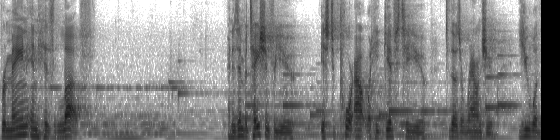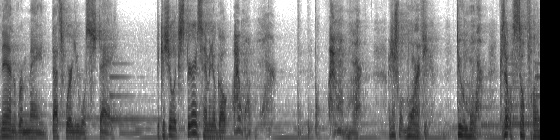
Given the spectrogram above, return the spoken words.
Remain in his love. And his invitation for you is to pour out what he gives to you to those around you. You will then remain. That's where you will stay. Because you'll experience him and you'll go, I want more. I want more. I just want more of you. Do more. Because that was so fun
